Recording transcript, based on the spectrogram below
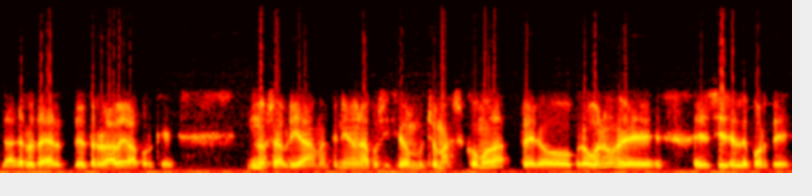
la derrota de, de Vega porque nos habría mantenido en una posición mucho más cómoda, pero, pero bueno, eh, sí es el deporte.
